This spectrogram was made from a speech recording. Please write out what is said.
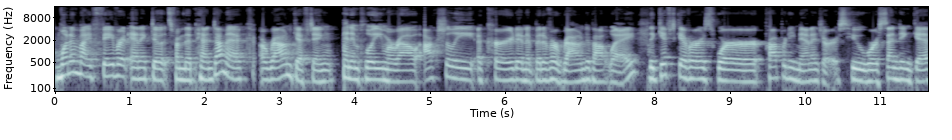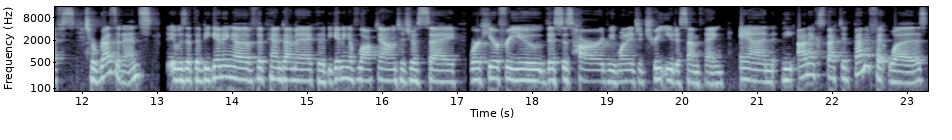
One of my favorite anecdotes from the pandemic around gifting and employee morale actually occurred in a bit of a roundabout way. The gift givers were property managers who were sending gifts to residents. It was at the beginning of the pandemic, the beginning of lockdown, to just say, We're here for you. This is hard. We wanted to treat you to something. And the unexpected benefit was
